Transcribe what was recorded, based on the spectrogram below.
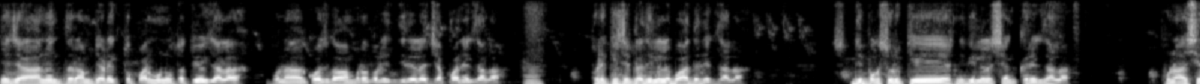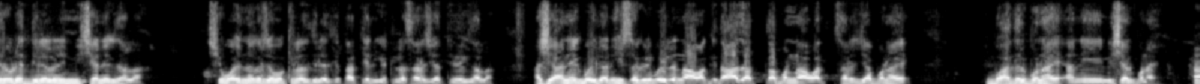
त्याच्यानंतर आमच्याकडे एक तुफान म्हणून होता तो एक झाला. पुन्हा कोसगाव अमरावती दिलेला जपान एक झाला. हा. फडके शेटला दिलेला बादल एक झाला. दीपक सुडके यांनी दिलेला शंकर एक झाला. पुन्हा शिरवड्यात दिलेला निशान एक झाला. शिवाजीनगरच्या वकिलाला दिलेला ते तात्याने घेतलेला सर्जा तो एक झाला. अशी अनेक बैल आणि ही सगळी बैल नावांकित आज आत्ता पण नावात सर्जा पण आहे बादल पण आहे आणि निशान पण आहे. हा.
